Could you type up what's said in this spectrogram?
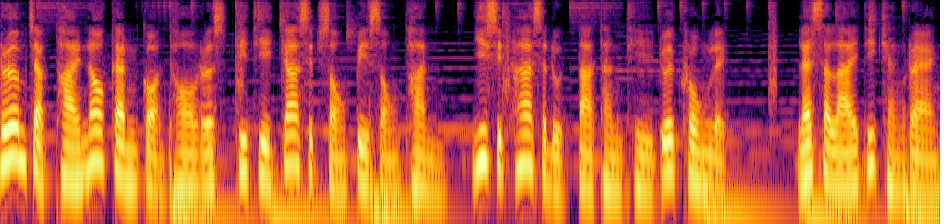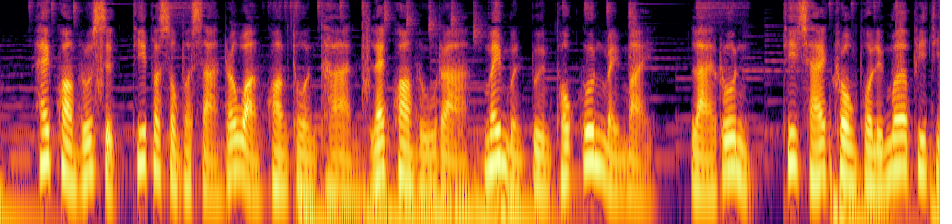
เริ่มจากภายนอกกันก่อน Taurus PT 92 ปี 2025 สะดุดตาทันทีด้วยโครงเหล็ก และสไลด์ที่แข็งแรงให้ความรู้สึกที่ผสมผสานระหว่างความทนทานและความหรูหราไม่เหมือนปืนพกรุ่นใหม่ๆ หลายรุ่นที่ใช้โครงโพลิเมอร์ PT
